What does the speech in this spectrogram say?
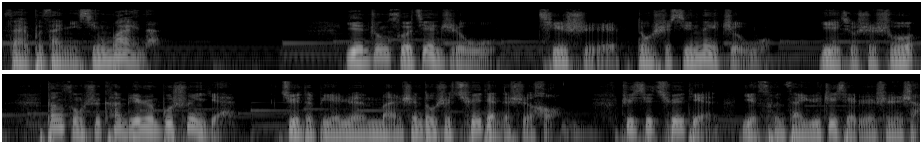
在不在你心外呢？眼中所见之物，其实都是心内之物。也就是说，当总是看别人不顺眼。”觉得别人满身都是缺点的时候，这些缺点也存在于这些人身上。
